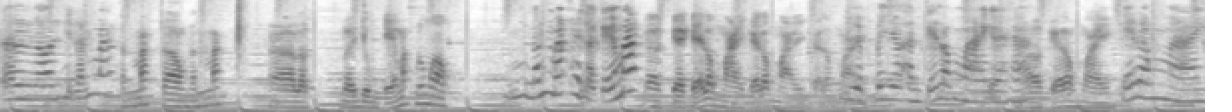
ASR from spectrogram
Đánh mắt. Đánh mắt không? Đánh mắt. À, là, là dùng kẻ mắt đúng không? Đánh mắt hay là kẻ mắt? À, kẻ kẻ lông mày kẻ lông mày kẻ lông mày. Bây giờ anh kẻ lông mày rồi hả? Ờ, kẻ lông mày. Kẻ lông mày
